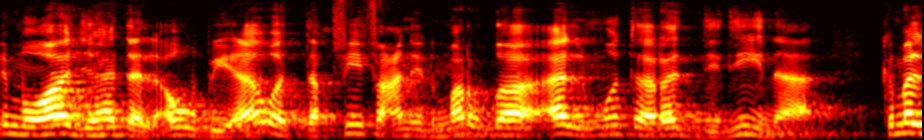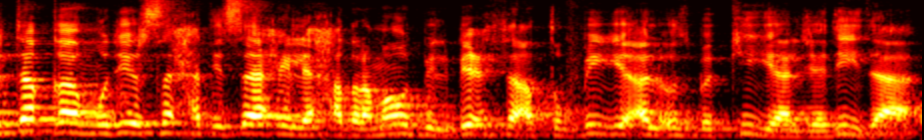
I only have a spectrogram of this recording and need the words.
لمواجهة الأوبئة والتخفيف عن المرضى المترددين. كما التقى مدير صحة ساحل حضرموت بالبعثة الطبية الأوزبكية الجديدة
